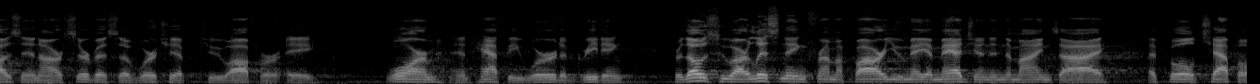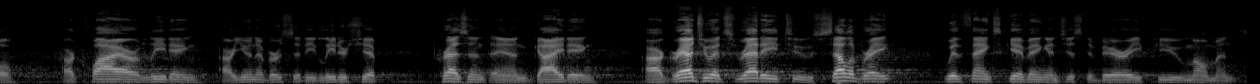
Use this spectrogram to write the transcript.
Pause in our service of worship to offer a warm and happy word of greeting. For those who are listening from afar, you may imagine in the mind's eye a full chapel, our choir leading, our university leadership present and guiding, our graduates ready to celebrate with Thanksgiving in just a very few moments.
